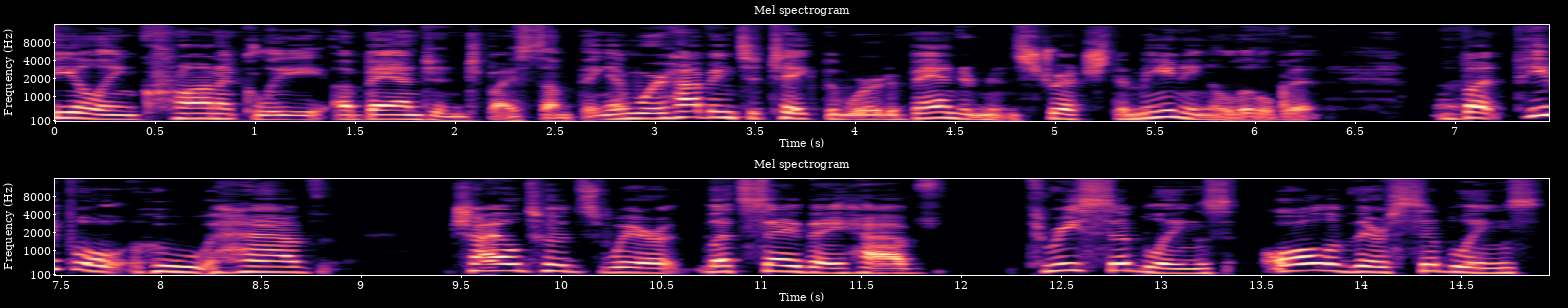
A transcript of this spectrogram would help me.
feeling chronically abandoned by something? And we're having to take the word abandonment and stretch the meaning a little bit. But people who have childhoods where, let's say they have three siblings, all of their siblings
